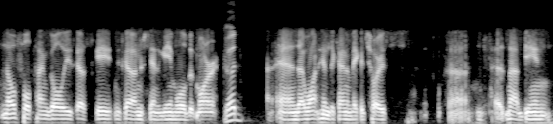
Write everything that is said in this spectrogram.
no full time goalie. He's got to skate. He's got to understand the game a little bit more. Good. And I want him to kind of make a choice, uh, as not being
